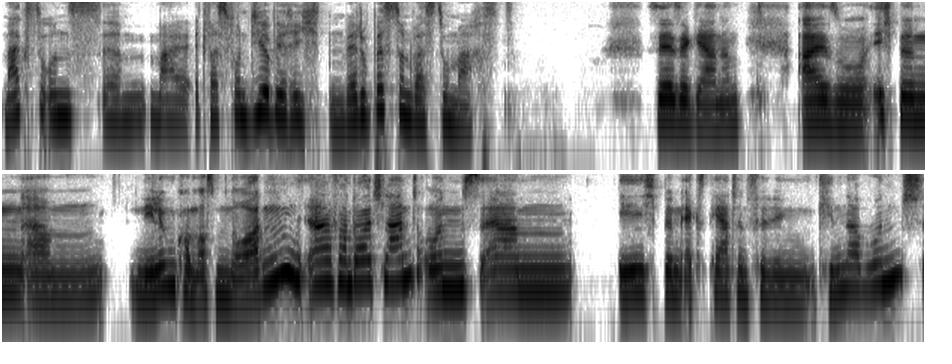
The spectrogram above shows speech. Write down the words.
Magst du uns ähm, mal etwas von dir berichten, wer du bist und was du machst? Sehr, sehr gerne. Also ich bin ähm, Nele und komme aus dem Norden äh, von Deutschland und ähm, ich bin Expertin für den Kinderwunsch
